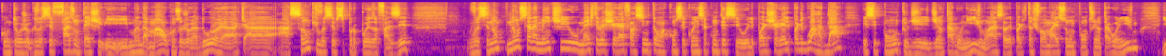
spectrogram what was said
com o teu jogo, se você faz um teste e, e manda mal com o seu jogador, a, a, a ação que você se propôs a fazer você não, não necessariamente o mestre vai chegar e falar assim, então a consequência aconteceu. Ele pode chegar, ele pode guardar esse ponto de, de antagonismo lá, ele pode transformar isso num ponto de antagonismo e,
